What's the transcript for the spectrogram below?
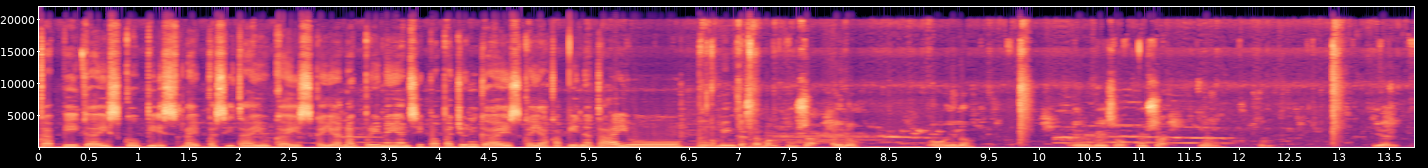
kape guys. Coffee is life kasi tayo guys. Kaya nag-pray na yan si Papa Jun guys, kaya kape na tayo. ang aming kasamang pusa. Ay, no? Oh, yun, no? Yan, guys, oh, pusa. Yan. Yan.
